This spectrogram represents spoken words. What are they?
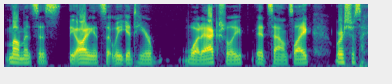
moments as the audience that we get to hear what actually it sounds like, where it's just like,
